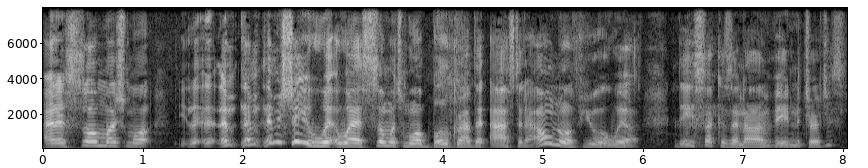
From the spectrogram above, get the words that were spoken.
and there's so much more. Let, let, let, let me show you where, where so much more bull crap that after that. I don't know if you're aware. These suckers are now invading the churches.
